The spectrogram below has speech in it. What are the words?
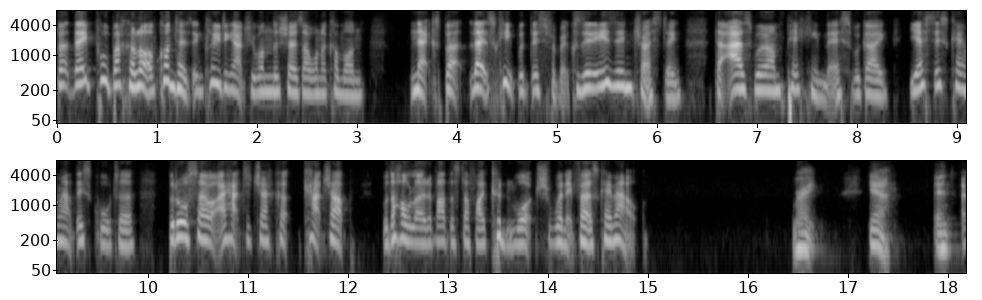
But they pulled back a lot of content, including actually one of the shows I want to come on next. But let's keep with this for a bit because it is interesting that as we're unpicking this, we're going, yes, this came out this quarter, but also I had to check up, catch up with a whole load of other stuff I couldn't watch when it first came out. Right. Yeah. And uh,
